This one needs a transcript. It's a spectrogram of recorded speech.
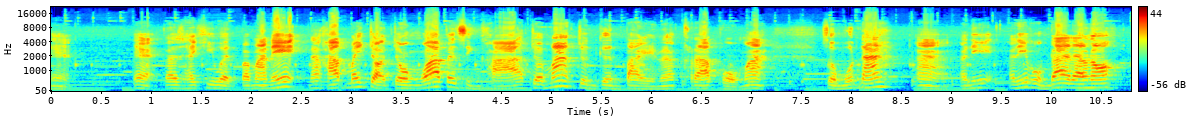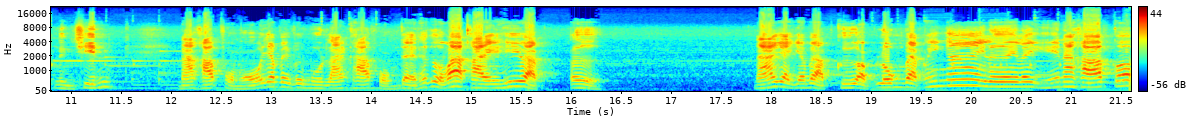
เนี่ย เนี่ย ก็ใช้คีย์เวิร์ดประมาณนี้นะครับ ไม่เจาะจงว่าเป็นสินค้าจนมากจนเกินไปนะครับ ผมอะสมมุตินะ อ่า อันนี้ อันนี้ผมได้แล้วเนาะหนึ่งชิ้นนะครับ ผมโอ้จะไปประมูลร้านค้าผม แต่ถ้าเกิดว่าใครที่แบบ เออ นะอยากจะแบบคือแบบลงแบบง่ายๆเลยอะไรอย่างงี้นะครับ ก็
